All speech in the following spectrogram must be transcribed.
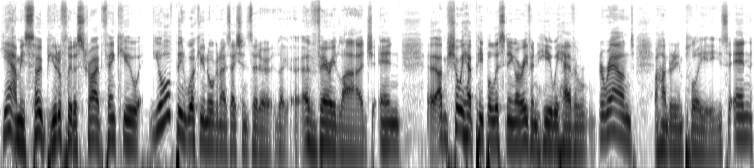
Yeah, I mean, so beautifully described. Thank you. You've been working in organizations that are, like, are very large, and uh, I'm sure we have people listening, or even here we have around 100 employees, and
